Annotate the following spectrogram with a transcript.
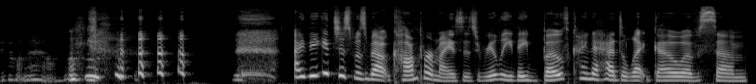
I don't know. I I think it just was about compromises, really. They both kind of had to let go of some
